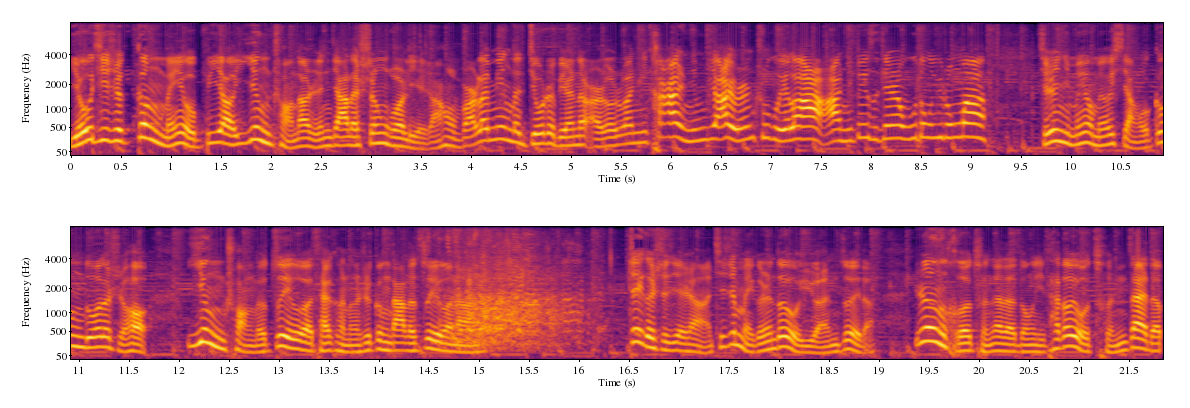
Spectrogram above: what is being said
尤其是更没有必要硬闯到人家的生活里，然后玩了命的揪着别人的耳朵说：“你看你们家有人出轨了啊，你对此竟然无动于衷吗？”其实你们有没有想过，更多的时候，硬闯的罪恶才可能是更大的罪恶呢？这个世界上其实每个人都有原罪的，任何存在的东西它都有存在的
